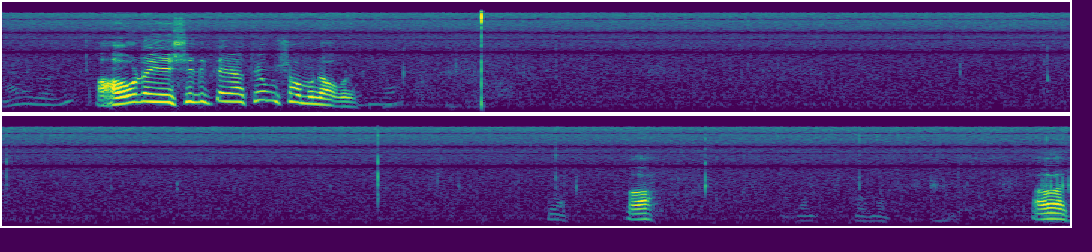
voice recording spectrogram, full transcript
Nerede gördün? Aha orada yeşillikte yatıyormuş amına koy. Ha. Evet.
